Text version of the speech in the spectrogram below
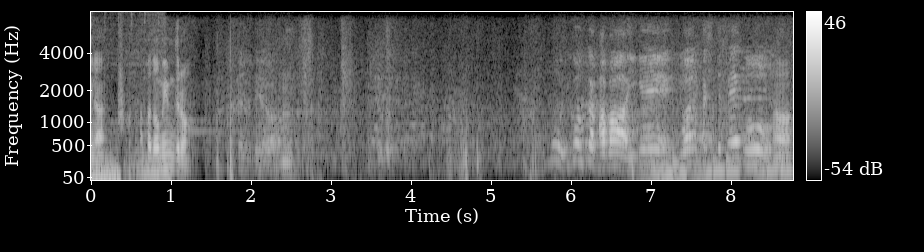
민아, 아빠 너무 힘들어. 응. 뭐 이거 그러니까 봐봐 이게 유아인 카시트 빼고 어.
